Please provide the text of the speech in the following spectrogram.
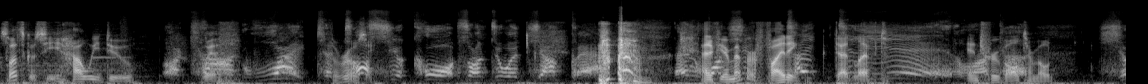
so let's go see how we do with the Rosie. and, and if you remember fighting Deadlift in True Vaulter mode, you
